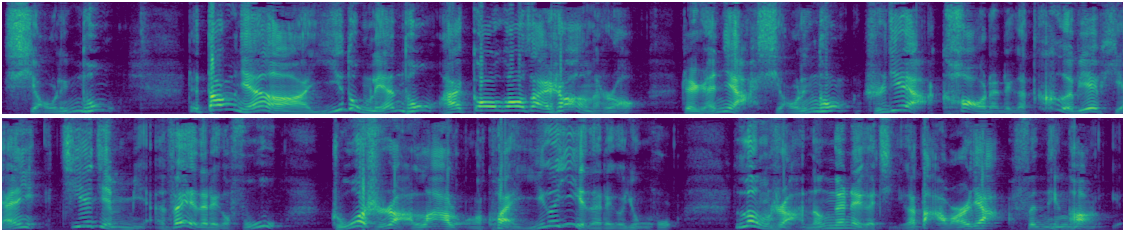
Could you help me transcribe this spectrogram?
小灵通。这当年啊移动、联通还高高在上的时候。这人家啊，小灵通直接啊，靠着这个特别便宜、接近免费的这个服务，着实啊拉拢了快一个亿的这个用户，愣是啊能跟这个几个大玩家分庭抗礼。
